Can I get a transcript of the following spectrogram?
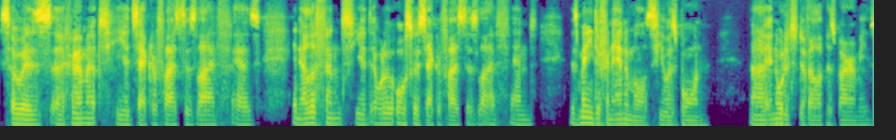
So as a hermit, he had sacrificed his life. As an elephant, he had also sacrificed his life. And as many different animals he was born uh, in order to develop his paramis.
